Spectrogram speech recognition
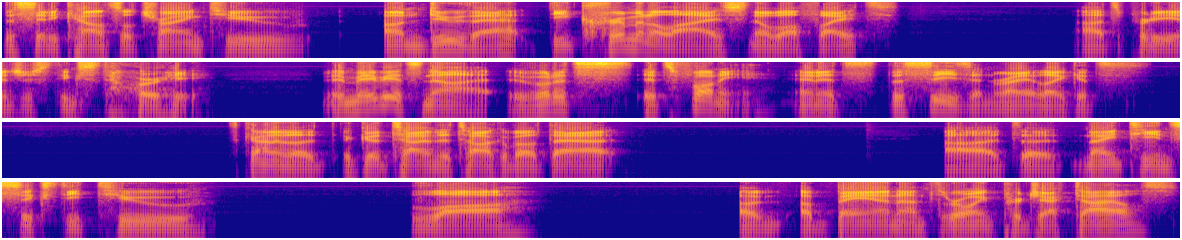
the city council trying to undo that, decriminalize snowball fights. Uh, it's a pretty interesting story. Maybe it's not, but it's it's funny and it's the season, right? Like it's it's kind of a, a good time to talk about that. Uh, it's a 1962 law, a, a ban on throwing projectiles.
